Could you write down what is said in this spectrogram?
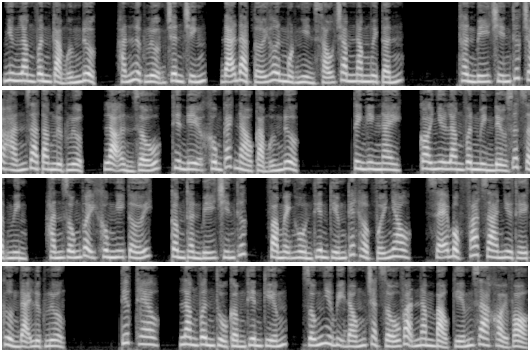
nhưng Lăng Vân cảm ứng được, hắn lực lượng chân chính, đã đạt tới hơn 1.650 tấn. Thần bí chín thức cho hắn gia tăng lực lượng, là ẩn giấu, thiên địa không cách nào cảm ứng được. Tình hình này, coi như Lăng Vân mình đều rất giật mình, hắn giống vậy không nghĩ tới, cầm thần bí chín thức, và mệnh hồn thiên kiếm kết hợp với nhau, sẽ bộc phát ra như thế cường đại lực lượng. Tiếp theo, Lăng Vân thủ cầm thiên kiếm, giống như bị đóng chặt dấu vạn năm bảo kiếm ra khỏi vỏ,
